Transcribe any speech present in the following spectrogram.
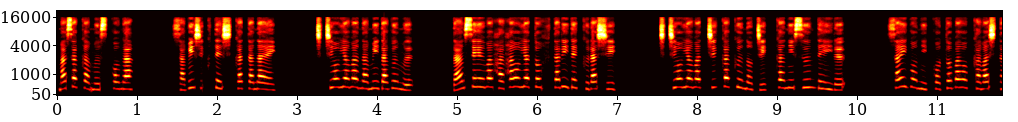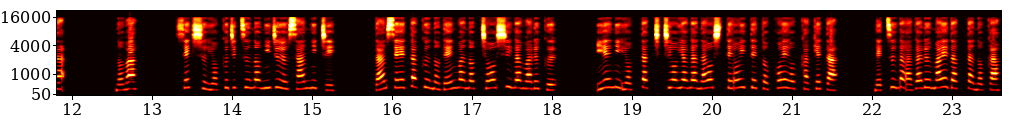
まさか息子が、寂しくて仕方ない。父親は涙ぐむ。男性は母親と二人で暮らし、父親は近くの実家に住んでいる。最後に言葉を交わした。のは、接種翌日の23日、男性宅の電話の調子が悪く、家に寄った父親が直しておいてと声をかけた。熱が上がる前だったのか、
